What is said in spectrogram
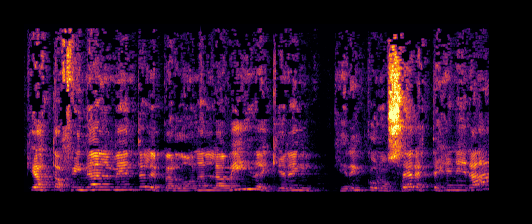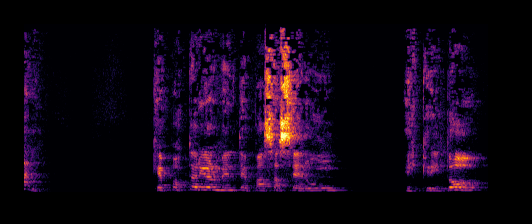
que hasta finalmente le perdonan la vida y quieren, quieren conocer a este general, que posteriormente pasa a ser un escritor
